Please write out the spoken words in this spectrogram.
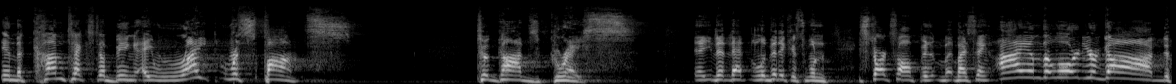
in the context of being a right response to God's grace. That Leviticus one starts off by saying, I am the Lord your God.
